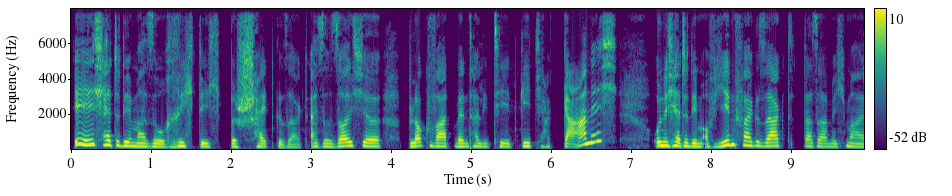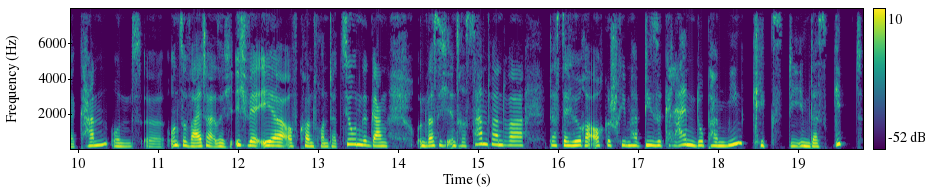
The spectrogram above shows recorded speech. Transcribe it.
Ich hätte dem mal so richtig Bescheid gesagt. Also solche Blockwart-Mentalität geht ja gar nicht. Und ich hätte dem auf jeden Fall gesagt, dass er mich mal kann und äh, und so weiter. Also ich, ich wäre eher auf Konfrontation gegangen. Und was ich interessant fand, war, dass der Hörer auch geschrieben hat, diese kleinen Dopaminkicks, die ihm das gibt,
